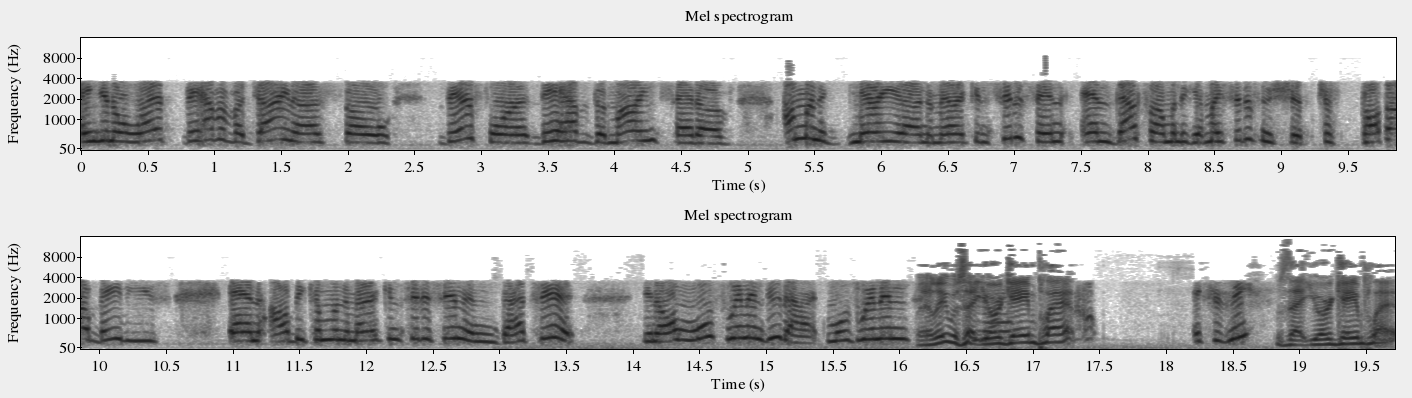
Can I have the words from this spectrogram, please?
And you know what? They have a vagina, so therefore they have the mindset of, I'm going to marry an American citizen, and that's how I'm going to get my citizenship. Just pop out babies, and I'll become an American citizen, and that's it. You know, most women do that. Most women... Really? Was that you your know- game plan? Excuse me? Was that your game plan?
